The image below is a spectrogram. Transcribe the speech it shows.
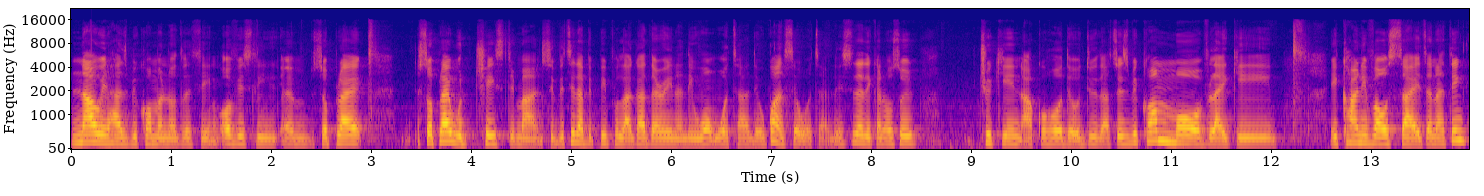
Now it has become another thing. Obviously, um, supply supply would chase demand. So if they see that people are gathering and they want water, they'll go and sell water. They see that they can also trick in alcohol, they'll do that. So it's become more of like a a carnival site. And I think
